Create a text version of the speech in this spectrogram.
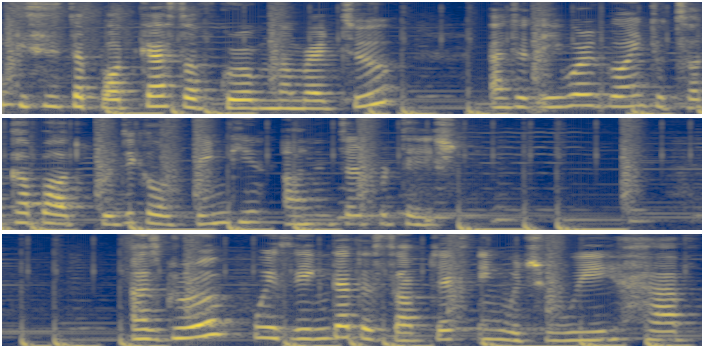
this is the podcast of group number two, and today we're going to talk about critical thinking and interpretation. As group, we think that the subjects in which we have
